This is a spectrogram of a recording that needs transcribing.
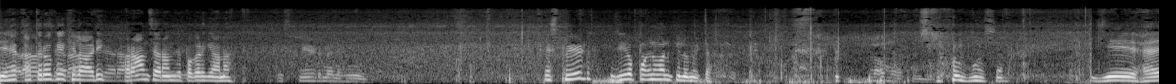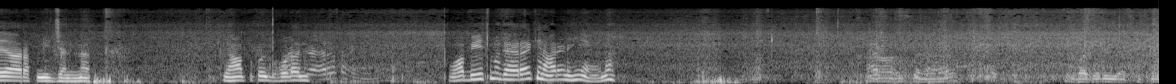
ये है खतरों के खिलाड़ी। आराम से आराम से पकड़ के आना। स्पीड में नहीं। Speed 0.1 kilometre. Slow motion. ये है यार अपनी जन्नत। यहाँ पे कोई घोड़ा नहीं। वहाँ बीच में गहरा है, किनारे नहीं आया ना? से बजरी है कितनी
